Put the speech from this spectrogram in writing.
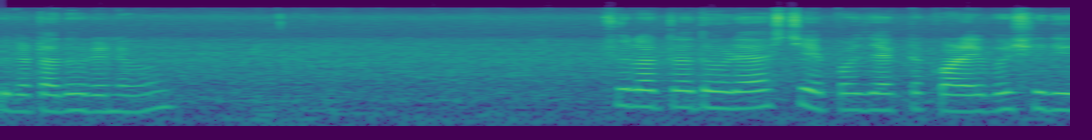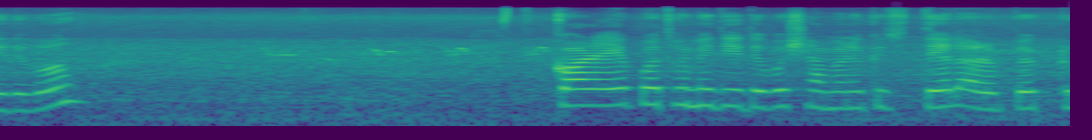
চুলাটা ধরে নেব। চুলাটা ধরে আসছে, এরপর যে একটা কড়াই বসিয়ে দিয়ে দেবো। কড়াইয়ে প্রথমে দিয়ে দেবো সামান্য কিছু তেল আর উপর একটু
